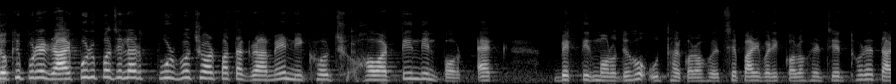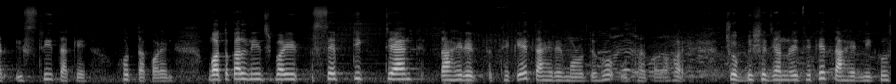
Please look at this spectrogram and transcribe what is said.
লক্ষ্মীপুরের রায়পুর উপজেলার পূর্ব চরপাতা গ্রামে নিখোঁজ হওয়ার তিন দিন পর এক ব্যক্তির মরদেহ উদ্ধার করা হয়েছে। পারিবারিক কলহের জের ধরে তার স্ত্রী তাকে হত্যা করেন। গতকাল নিজ বাড়ির সেপটিক ট্যাঙ্ক তাহেরের থেকে তাহেরের মরদেহ উদ্ধার করা হয়। চব্বিশে জানুয়ারি থেকে তাহের নিখোঁজ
